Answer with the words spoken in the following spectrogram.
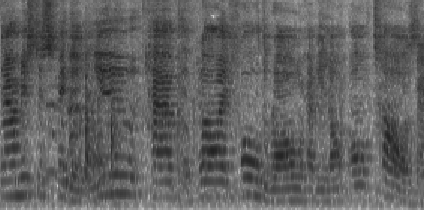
Now, Mr. Spigot, you have applied for the role, have you not, of Tarzan?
